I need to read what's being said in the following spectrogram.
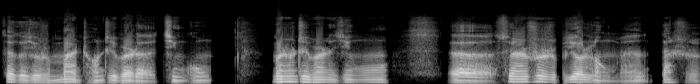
这个就是曼城这边的进攻，曼城这边的进攻，呃，虽然说是比较冷门，但是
